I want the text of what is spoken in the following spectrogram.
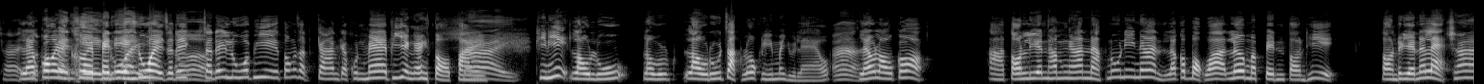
ใช่แล้วก็ยังเคยเป็นเองด้วย จะได้เออจะได้รู้ว่าพี่ต้องจัดการกับคุณแม่พี่ยังไงต่อไปใช่ทีนี้เรารู้เราเรารู้จักโรคนี้มาอยู่แล้วอ่าแล้วเราก็อ่าตอนเรียนทำงานหนักนู่นนี่นั่น แล้วก็บอกว่าเริ่มมาเป็นตอนที่ตอนเรียนนั่นแหละ ใช่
